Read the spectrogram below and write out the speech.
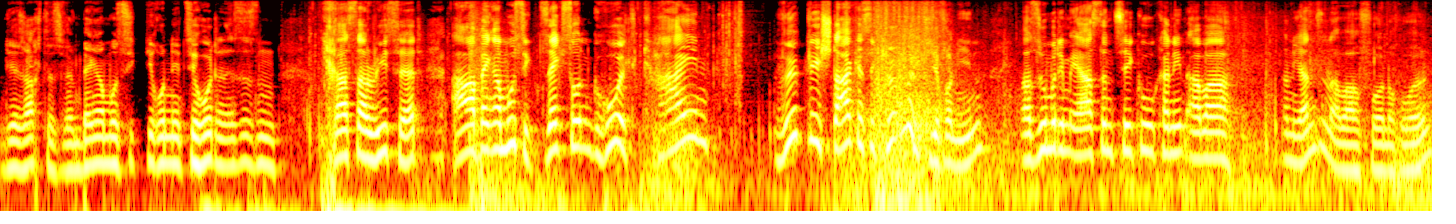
Und ihr sagt es, wenn Banger Musik die Runde jetzt hier holt, dann ist es ein krasser Reset. Aber Banger Musik, sechs Runden geholt. Kein wirklich starkes Equipment hier von ihnen. Also mit dem ersten Ziku kann ihn aber an Jansen aber vorne holen.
